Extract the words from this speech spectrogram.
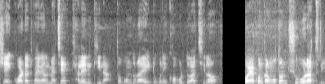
সেই কোয়ার্টার ফাইনাল ম্যাচে খেলেন কি না তো বন্ধুরা, এইটুকুনি খবর দেওয়া ছিল। ও এখনকার মতন শুভরাত্রি।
